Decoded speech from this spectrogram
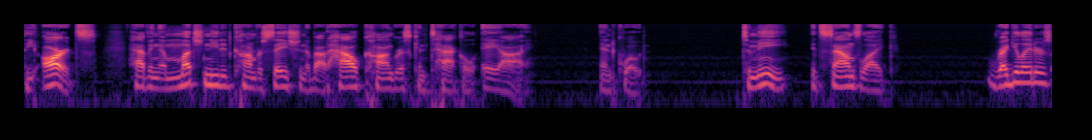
the arts, having a much needed conversation about how Congress can tackle AI. End quote. To me, it sounds like regulators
